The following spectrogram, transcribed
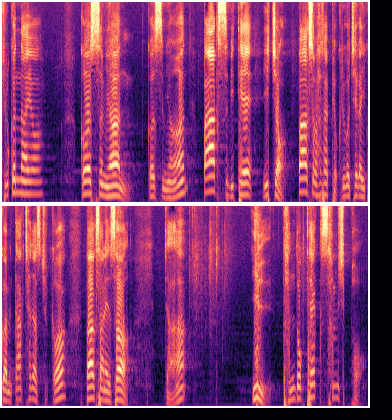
줄 건나요? 껐으면 껐으면 박스 밑에 있죠. 박스로 화살표 그리고 제가 입고 하면 딱 찾아서 줄 거. 박스 안에서 자 1. 단독택 30호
